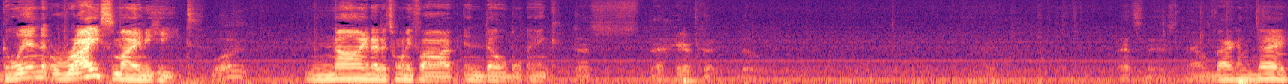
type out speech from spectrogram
Glen Rice, Miami Heat. What? 9 out of 25, indelible ink. That's that haircut though. That's nasty. That was back in the day.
